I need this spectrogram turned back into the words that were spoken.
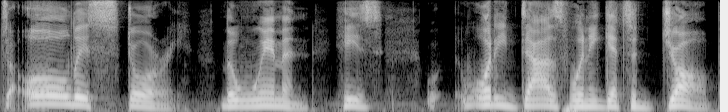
to all this story the women, his what he does when he gets a job,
